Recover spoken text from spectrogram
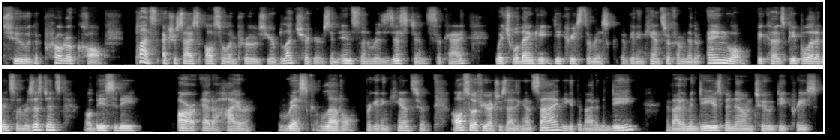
to the protocol. Plus, exercise also improves your blood sugars and insulin resistance, okay? Which will then decrease the risk of getting cancer from another angle because people that have insulin resistance, obesity, are at a higher risk level for getting cancer. Also, if you're exercising outside, you get the vitamin D. And vitamin D has been known to decrease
